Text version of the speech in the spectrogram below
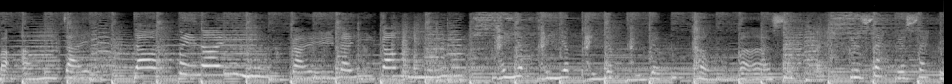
มาเอาใจจากไปไหนลูกไก่ในกำมือขยับขยับขยับขยับเข้ามาสิกระแซกกระแซกกร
